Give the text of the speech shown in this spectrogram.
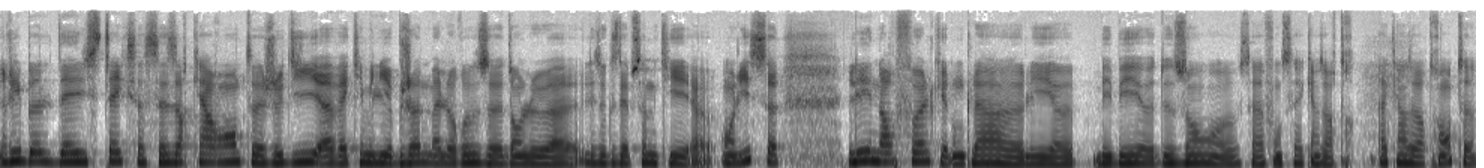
Rebel Day Stakes à 16h40 jeudi avec Emily Upjohn malheureuse dans le, euh, les Oaks d'Epsom qui est euh, en lice. Les Norfolk, donc là euh, les euh, bébés 2 ans, euh, ça a foncé à 15h, à 15h30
